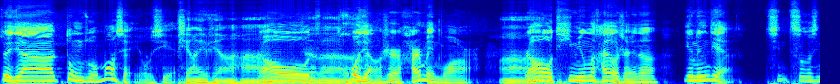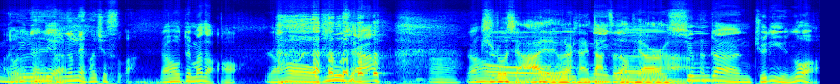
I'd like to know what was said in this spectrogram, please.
最佳动作冒险游戏。评一评哈。然后获奖是还是美魔二，嗯，然后提名的还有谁呢？英灵殿、新刺客信条、英灵殿，英那快去死了！然后对马岛，然后蜘蛛侠，嗯，然后蜘蛛侠也有点像一大资料片儿哈那个星战绝地陨落，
